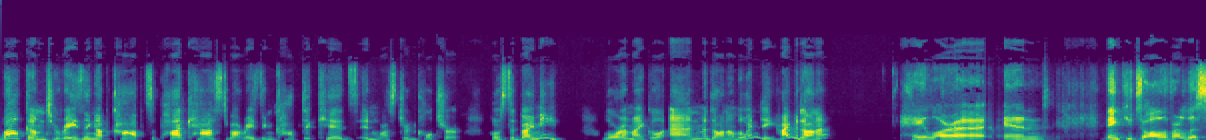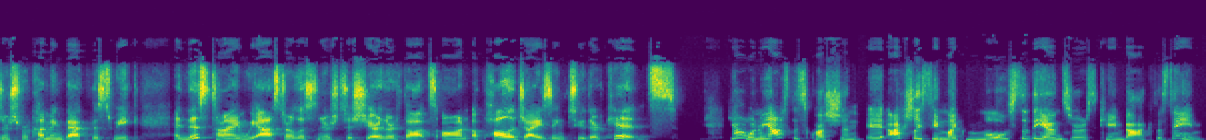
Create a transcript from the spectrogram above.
Welcome to Raising Up Copts, a podcast about raising Coptic kids in Western culture, hosted by me, Laura Michael, and Madonna Lewindi. Hi, Madonna. Hey, Laura. And thank you to all of our listeners for coming back this week. And this time, we asked our listeners to share their thoughts on apologizing to their kids. Yeah, when we asked this question, it actually seemed like most of the answers came back the same.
